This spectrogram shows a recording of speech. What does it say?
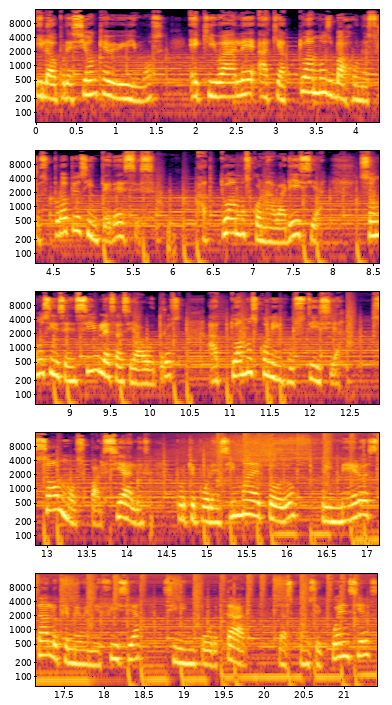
y la opresión que vivimos equivale a que actuamos bajo nuestros propios intereses, actuamos con avaricia, somos insensibles hacia otros, actuamos con injusticia, somos parciales, porque por encima de todo, primero está lo que me beneficia sin importar las consecuencias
